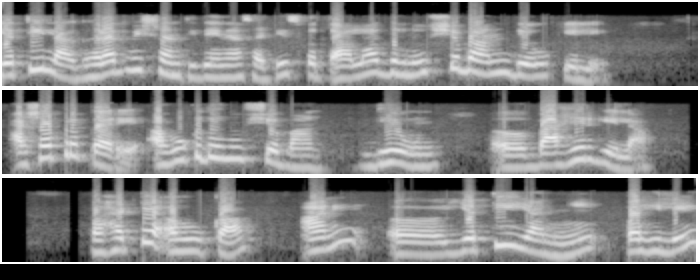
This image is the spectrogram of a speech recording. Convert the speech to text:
यतीला घरात विश्रांती देण्यासाठी स्वतःला धनुष्यबाण देऊ केले. अशा प्रकारे अहुक धनुष्यबाण घेऊन बाहेर गेला. पहाटे अहुका आणि यती यांनी पहिले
